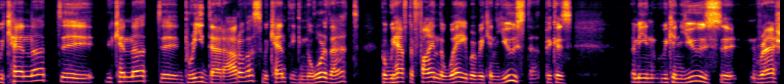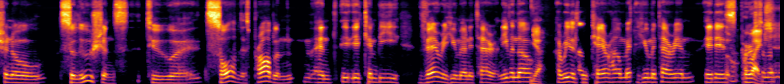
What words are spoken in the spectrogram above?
we cannot uh, we cannot uh, breed that out of us. We can't ignore that but we have to find the way where we can use that because i mean we can use uh, rational solutions to uh, solve this problem and it, it can be very humanitarian even though Yeah. i really don't care how ma- humanitarian it is personally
